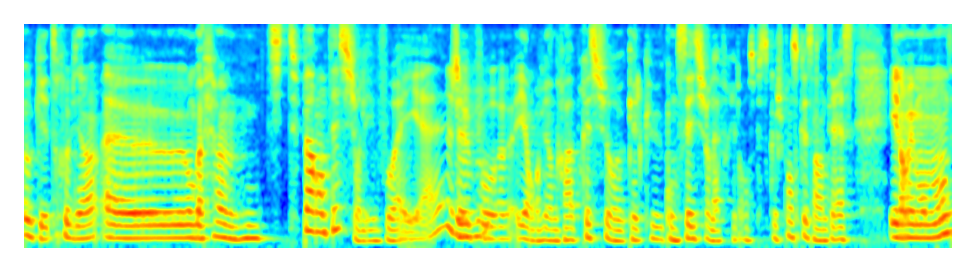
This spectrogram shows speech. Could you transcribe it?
ok, trop bien. Euh, on va faire une petite parenthèse sur les voyages Mhm. pour, euh, et on reviendra après sur quelques conseils sur la freelance parce que je pense que ça intéresse énormément de monde,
